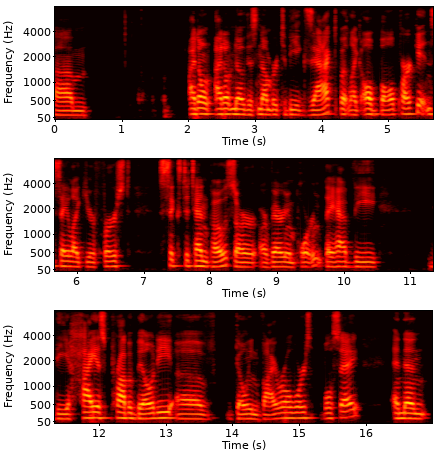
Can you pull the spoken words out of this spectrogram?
um I don't I don't know this number to be exact, but like I'll ballpark it and say like your first six to ten posts are are very important. They have the the highest probability of going viral, we'll say, and then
